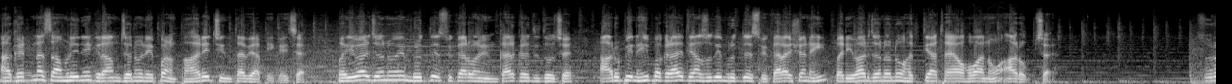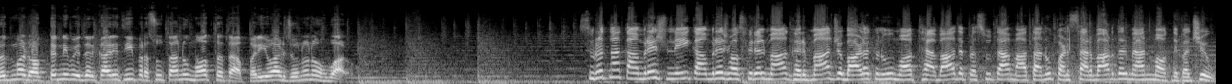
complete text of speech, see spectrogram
આ ઘટના સાંભળીને ગ્રામજનોને પણ ભારે ચિંતા વ્યાપી ગઈ છે. પરિવારજનોએ મૃતદેહ સ્વીકારવાનો ઇનકાર કરી દીધો છે. આરોપી નહીં પકડાય ત્યાં સુધી મૃતદેહ સ્વીકારાશે નહીં. પરિવારજનોનો હત્યા થયા હોવાનો આરોપ છે. સુરતમાં ડોક્ટરની બેદરકારીથી પ્રસૂતાનું મોત થતા પરિવારજનોનો હોબાળો સુરતના કામરેજની કામરેજ હોસ્પિટલમાં ઘરમાં જ બાળકનું મોત થયા બાદ પ્રસૂતા માતાનું પણ સારવાર દરમિયાન મોત નિપજ્યું.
